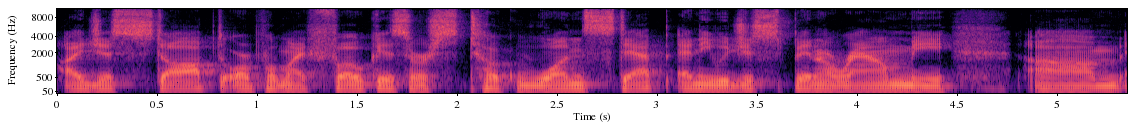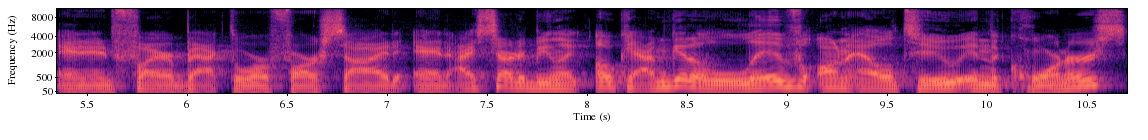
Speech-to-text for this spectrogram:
I just stopped or put my focus or took one step and he would just spin around me um, and, and fire back to our far side. And I started being like, okay, I'm going to live on L2 in the corners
